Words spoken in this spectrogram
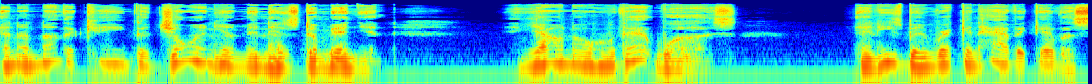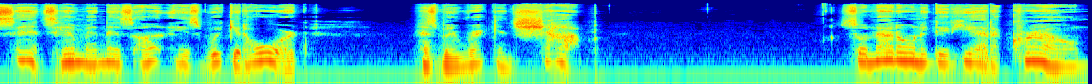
And another came to join him in his dominion. And y'all know who that was. And he's been wrecking havoc ever since. Him and his, uh, his wicked horde has been wrecking shop. So not only did he have a crown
